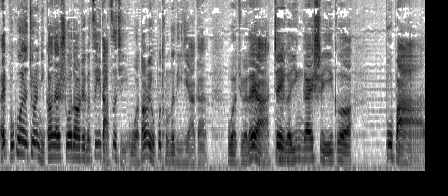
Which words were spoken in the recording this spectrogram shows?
哎，不过就是你刚才说到这个自己打自己，我倒是有不同的理解，阿甘，我觉得呀，这个应该是一个。不把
